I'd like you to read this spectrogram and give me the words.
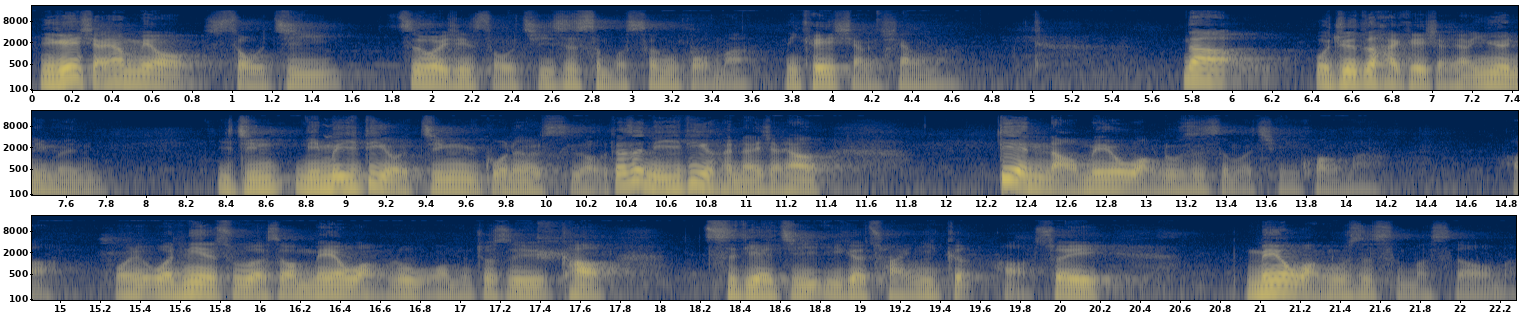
你可以想象没有手机。智慧型手机是什么生活吗？你可以想象吗？那我觉得还可以想象，因为你们已经你们一定有经历过那个时候，但是你一定很难想象电脑没有网络是什么情况吗？好，我我念书的时候没有网络，我们就是靠磁碟机一个传一个，好，所以没有网络是什么时候吗？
